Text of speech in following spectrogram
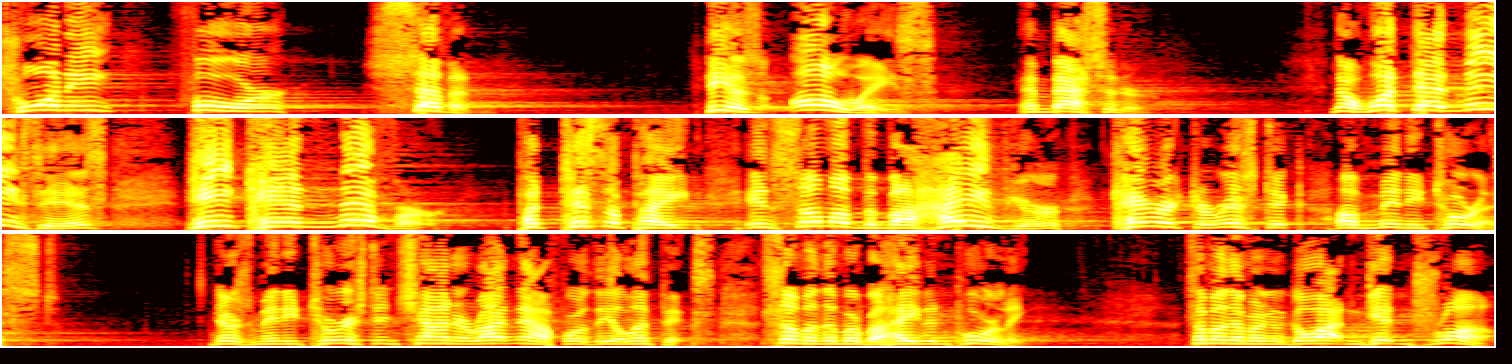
24 7. He is always ambassador. Now, what that means is he can never participate in some of the behavior characteristic of many tourists. There's many tourists in China right now for the Olympics. Some of them are behaving poorly. Some of them are going to go out and get drunk.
